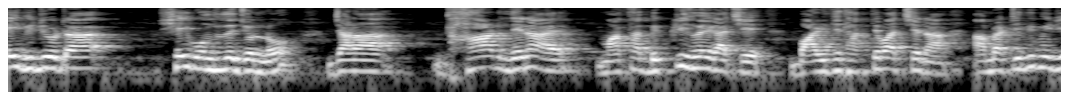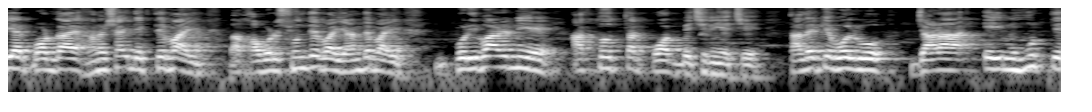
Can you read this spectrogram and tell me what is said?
এই ভিডিওটা সেই বন্ধুদের জন্য যারা ধার দেনায় মাথা বিক্রি হয়ে গেছে, বাড়িতে থাকতে পারছে না, আমরা টিভি মিডিয়ার পর্দায় হামেশাই দেখতে পাই বা খবরে শুনতে পাই, জানতে পাই, পরিবার নিয়ে আত্মহত্যার পথ বেছে নিয়েছে। তাদেরকে বলব, যারা এই মুহূর্তে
